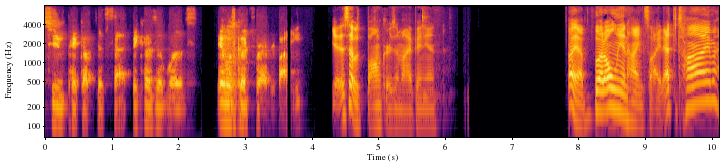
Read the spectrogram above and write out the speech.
to pick up this set because it was it was good for everybody. Yeah, this set was bonkers in my opinion. Oh yeah, but only in hindsight. At the time,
